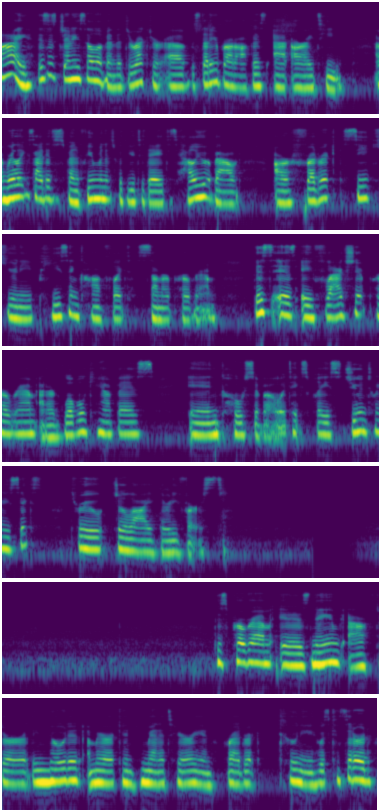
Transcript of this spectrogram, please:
Hi, this is Jenny Sullivan, the Director of the Study Abroad Office at RIT. I'm really excited to spend a few minutes with you today to tell you about our Frederick C. Cuny Peace and Conflict Summer Program. This is a flagship program at our global campus in Kosovo. It takes place June 26th through July 31st. This program is named after the noted American humanitarian Frederick Cuny, who is considered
